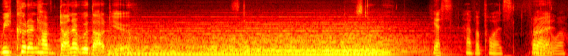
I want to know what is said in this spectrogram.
We couldn't have done it without you. Yes, have a pause for a little while.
